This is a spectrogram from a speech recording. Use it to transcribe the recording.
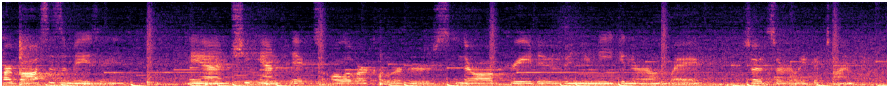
Our boss is amazing and she handpicked all of our coworkers and they're all creative and unique in their own way. So it's a really good time.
